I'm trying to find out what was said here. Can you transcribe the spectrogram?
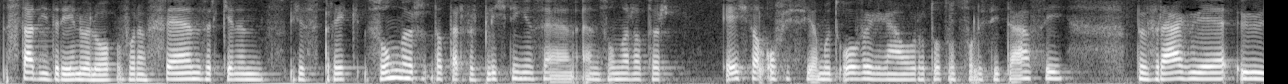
staat iedereen wel open voor een fijn, verkennend gesprek, zonder dat er verplichtingen zijn en zonder dat er echt al officieel moet overgegaan worden tot een sollicitatie. Bevraag je uw,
